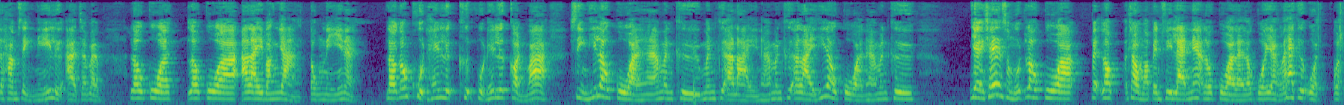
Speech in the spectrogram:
จะทำสิ่งนี้หรืออาจจะแบบเรากลัวเรากลัวอะไรบางอย่างตรงนี้เนี่ยเราต้องขุดให้ลึกขุดให้ลึกก่อนว่า สิ่งที่เรากลัวนะฮะมันคือมันคืออะไรนะ มันคืออะไรที่เรากลัวนะฮะมันคือ อย่างเช่นสมมุติเรากลัวเราจะออกมาเป็นฟรีแลนซ์เนี่ยเรากลัวอะไรเรากลัวอย่างแรกคืออดอด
